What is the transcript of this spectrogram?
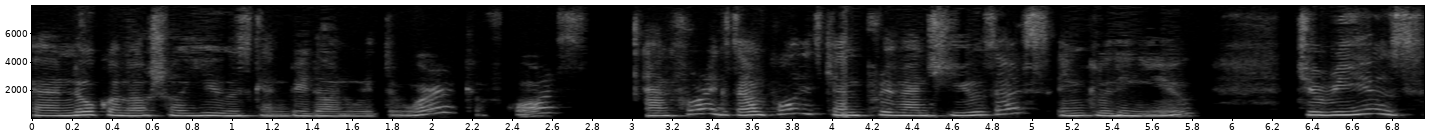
uh, no commercial use can be done with the work, of course. And for example, it can prevent users, including you, to reuse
